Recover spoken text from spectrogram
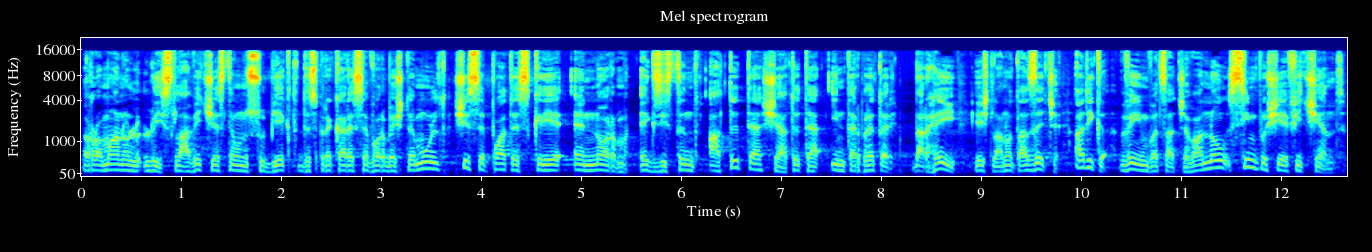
romanul lui Slavici este un subiect despre care se vorbește mult și se poate scrie enorm, existând atâtea și atâtea interpretări. Dar hei, ești la nota 10, adică vei învăța ceva nou, simplu și eficient.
